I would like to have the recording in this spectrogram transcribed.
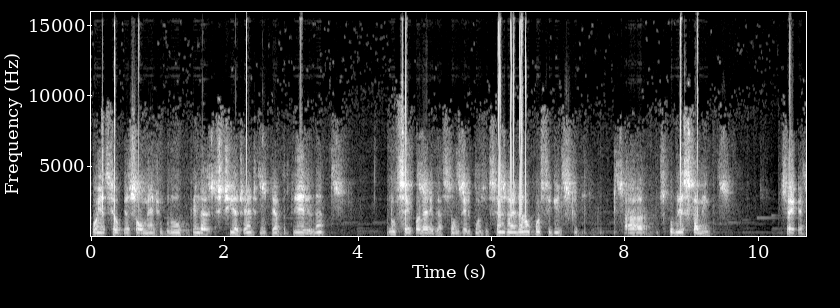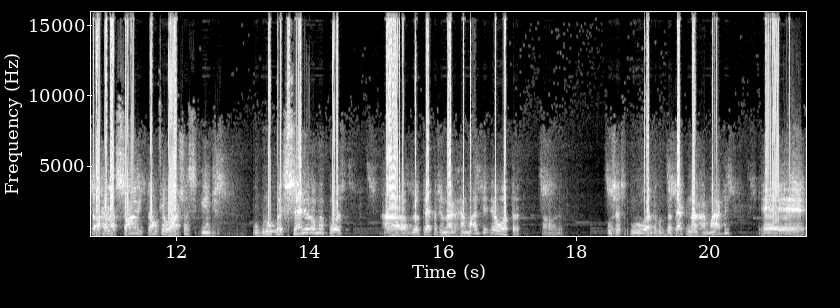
conheceu pessoalmente o grupo, que ainda existia gente no tempo dele, né? Não sei qual é a ligação dele com os essênios, mas ainda não consegui descobrir, descobrir esse caminho. Sei. Então, a relação então, que eu acho é a seguinte: o grupo essênio é uma coisa, a biblioteca de Nag Hammadi é outra. O, a biblioteca de Nag Hammadi é,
